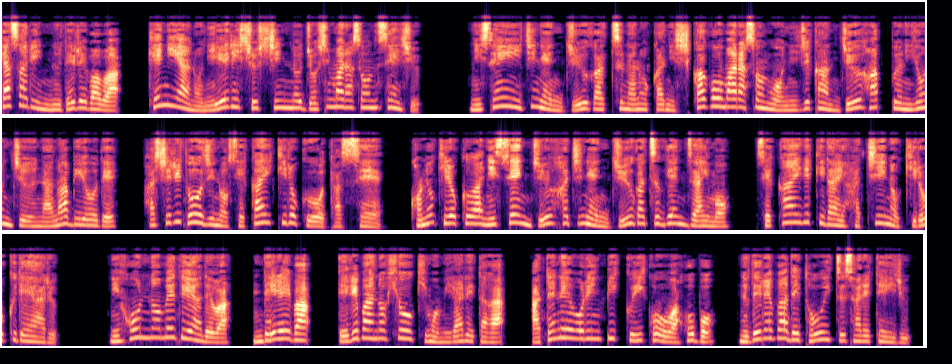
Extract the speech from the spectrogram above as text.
キャサリン・ヌデレバは、ケニアのニエリ出身の女子マラソン選手。2001年10月7日にシカゴマラソンを2時間18分47秒で走り当時の世界記録を達成。この記録は2018年10月現在も世界歴代8位の記録である。日本のメディアでは、ンデレバ、デレバの表記も見られたが、アテネオリンピック以降はほぼ、ヌデレバで統一されている。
